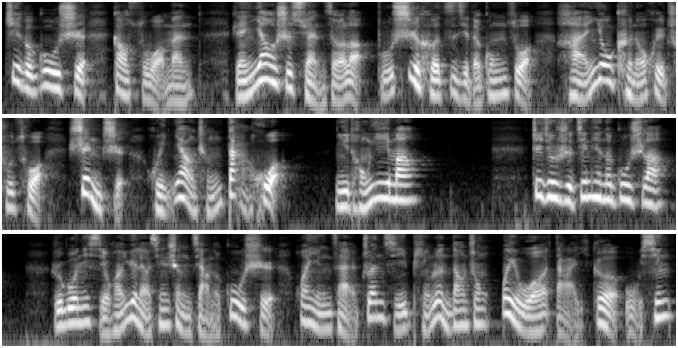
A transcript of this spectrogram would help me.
这个故事告诉我们：人要是选择了不适合自己的工作，很有可能会出错，甚至会酿成大祸。你同意吗？这就是今天的故事了。如果你喜欢月亮先生讲的故事，欢迎在专辑评论当中为我打一个五星。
